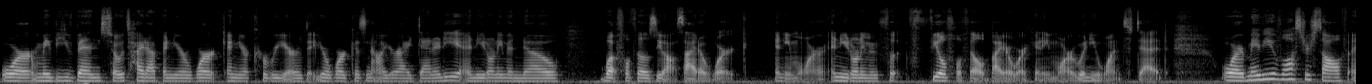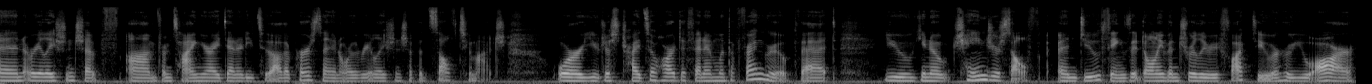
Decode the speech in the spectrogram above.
Or maybe you've been so tied up in your work and your career that your work is now your identity and you don't even know what fulfills you outside of work anymore. And you don't even f- feel fulfilled by your work anymore when you once did. Or maybe you've lost yourself in a relationship um, from tying your identity to the other person or the relationship itself too much. Or you've just tried so hard to fit in with a friend group that you, you know, change yourself and do things that don't even truly reflect you or who you are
